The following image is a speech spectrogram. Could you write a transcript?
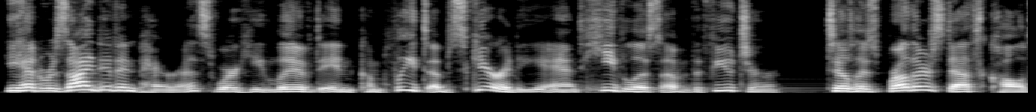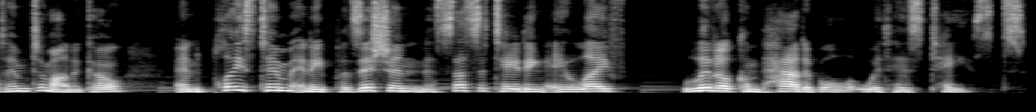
He had resided in Paris, where he lived in complete obscurity and heedless of the future, till his brother's death called him to Monaco and placed him in a position necessitating a life little compatible with his tastes.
